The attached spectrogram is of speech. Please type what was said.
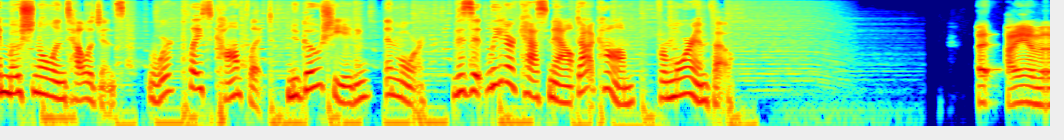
emotional intelligence, workplace conflict, negotiating, and more. Visit leadercastnow.com for more info. I, I am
